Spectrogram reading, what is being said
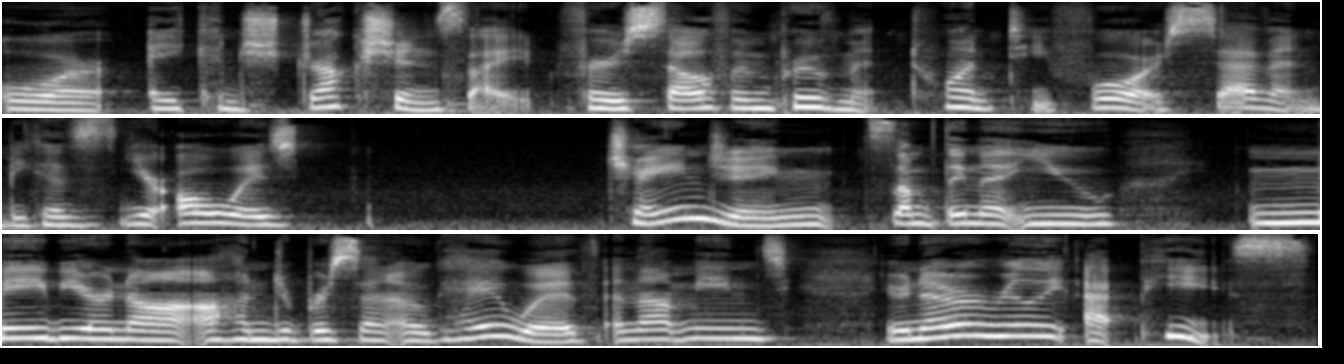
or a construction site for self improvement 24 7 because you're always changing something that you maybe are not 100% okay with, and that means you're never really at peace.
